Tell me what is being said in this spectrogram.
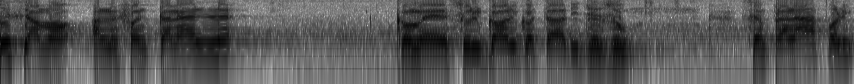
Qui siamo alle Fontanelle come sul Golgota di Gesù, sempre a Napoli.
